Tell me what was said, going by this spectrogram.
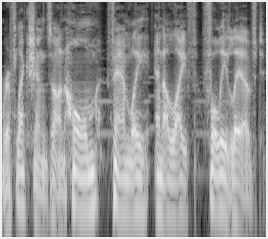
Reflections on Home, Family, and a Life Fully Lived.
